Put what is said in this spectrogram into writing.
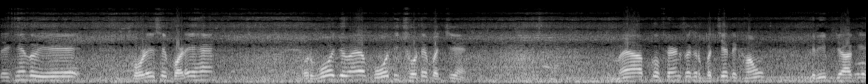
देखें तो ये थोड़े से बड़े हैं और वो जो है बहुत ही छोटे बच्चे हैं। मैं आपको फ्रेंड्स अगर बच्चे दिखाऊँ, करीब जाके।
